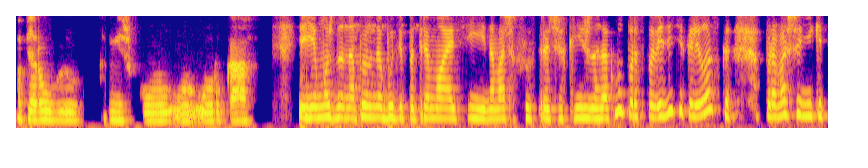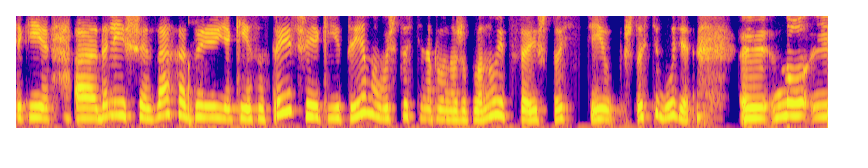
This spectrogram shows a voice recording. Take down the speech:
папяровую кніжку у руках. Яе можна напэўна будзе падтрымаць і на ваших сустрэчах кніжнага клуба распавядзіце калі ласка пра ваши нейкі такія далейшыя захады якія сустрэчы якія тэмы вы штосьці напэўна уже плануецца і штосьці штосьці будзе э, Ну і,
